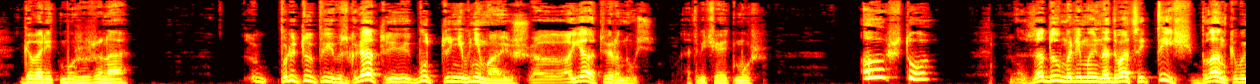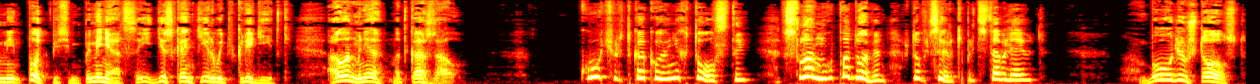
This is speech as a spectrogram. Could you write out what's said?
— говорит мужу жена. — Притупи взгляд и будто не внимаешь, а, а я отвернусь, — отвечает муж. — А что? — Задумали мы на двадцать тысяч бланковыми подписями поменяться и дисконтировать в кредитке, а он мне отказал. — Кучер-то какой у них толстый, слону подобен, что в цирке представляют. — Будешь толст,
